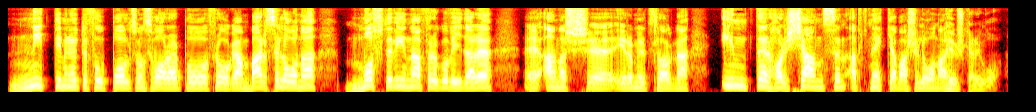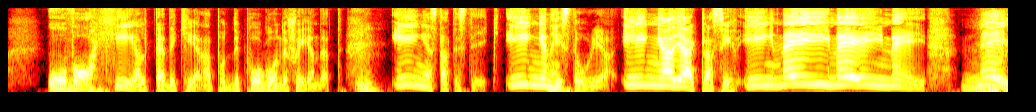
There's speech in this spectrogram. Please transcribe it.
90 minuter fotboll som svarar på frågan Barcelona måste vinna för att gå vidare, eh, annars eh, är de utslagna. Inter har chansen att knäcka Barcelona, hur ska det gå? Och var helt dedikerad på det pågående skeendet. Mm. Ingen statistik, ingen historia, inga jäkla siffror, ing, nej, nej, nej, nej,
